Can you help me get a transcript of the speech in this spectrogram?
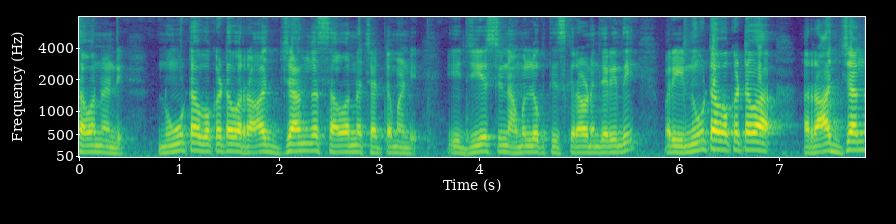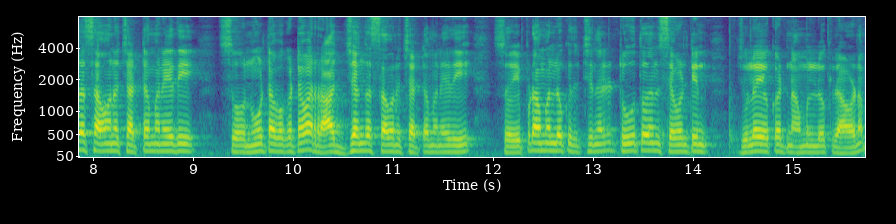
సవరణ అండి. నూట ఒకటవ రాజ్యాంగ సవరణ చట్టం అండి. ఈ జిఎస్టీని అమల్లోకి తీసుకురావడం జరిగింది. మరి ఈ నూట ఒకటవ రాజ్యాంగ సవరణ చట్టం అనేది సో నూట ఒకటవ రాజ్యాంగ సవరణ చట్టం అనేది సో ఎప్పుడు అమల్లోకి వచ్చిందంటే టూ థౌజండ్ సెవెంటీన్ జూలై ఒకటిని అమల్లోకి రావడం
